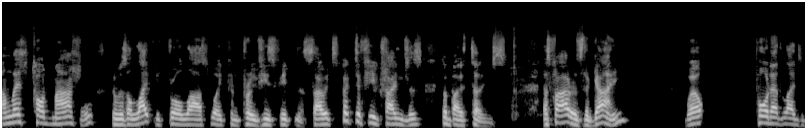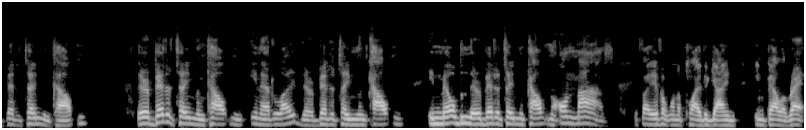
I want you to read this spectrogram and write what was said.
unless Todd Marshall, who was a late withdrawal last week, can prove his fitness. So expect a few changes for both teams. As far as the game, well, Port Adelaide's a better team than Carlton. They're a better team than Carlton in Adelaide. They're a better team than Carlton in Melbourne. They're a better team than Carlton on Mars if they ever want to play the game in Ballarat.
